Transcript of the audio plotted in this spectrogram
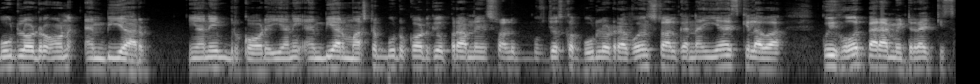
boot loader on M B R यानी रिकॉर्ड यानी M B R master boot record के ऊपर आपने इंस्टॉल जो उसका बूट लोडर है, वो इंस्टॉल करना है या इसके अलावा कोई और पैरामीटर है किस,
